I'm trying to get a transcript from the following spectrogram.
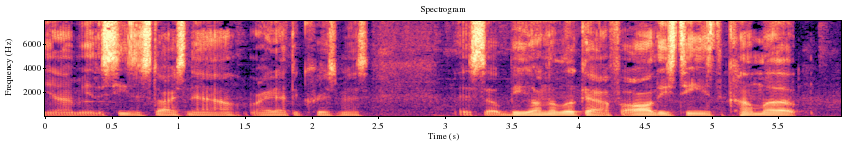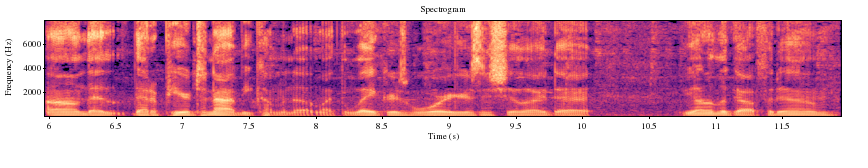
You know what I mean? The season starts now, right after Christmas. And so be on the lookout for all these teams to come up um, that, that appear to not be coming up, like the Lakers, Warriors, and shit like that. Be on the lookout for them.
